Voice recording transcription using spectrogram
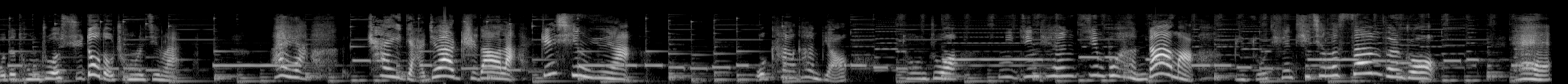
我的同桌徐豆豆冲了进来。哎呀，差一点就要迟到了，真幸运啊！我看了看表。同桌，你今天进步很大嘛，比昨天提前了三分钟。嘿嘿，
